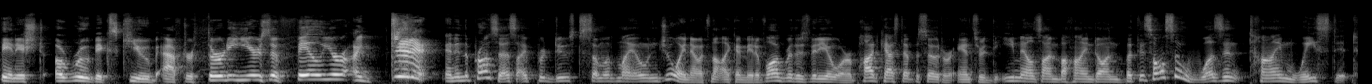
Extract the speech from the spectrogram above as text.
finished a Rubik's Cube. After 30 years of failure, I did it! And in the process, I produced some of my own joy. Now, it's not like I made a Vlogbrothers video or a podcast episode or answered the emails I'm behind on, but this also wasn't time wasted.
